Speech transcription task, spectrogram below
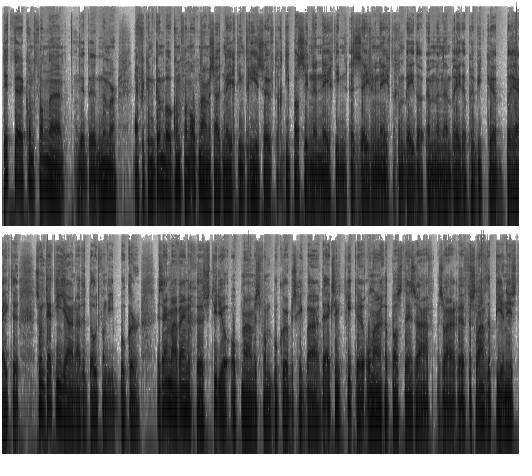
Dit uh, komt van de, nummer African Gumbo komt van opnames uit 1973... die pas in 1997 een breder, een, breder publiek uh, bereikte. Zo'n 13 jaar na de dood van die Booker. Er zijn maar weinig uh, studio-opnames van Booker beschikbaar. De excentrieke, onaangepaste en zwaar, zwaar uh, verslaafde pianist...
